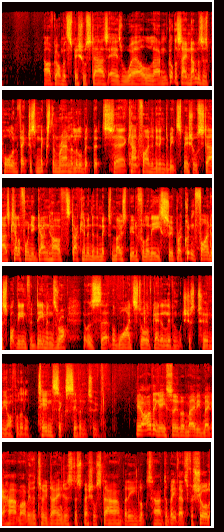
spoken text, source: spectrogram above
I've gone with special stars as well. Um, got the same numbers as Paul. In fact, just mixed them around a little bit, but uh, can't find anything to beat special stars. California Gung Ho, I've stuck him into the mix. Most beautiful in E Super. I couldn't find a spot the end for Demons Rock. It was uh, the wide stall of gate 11, which just turned me off a little. 10, 6, 7, 2. Yeah, I think E Super, maybe Mega Heart might be the two dangers to Special Star, but he looks hard to beat, that's for sure.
